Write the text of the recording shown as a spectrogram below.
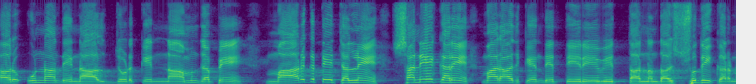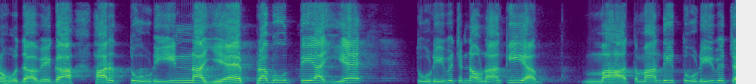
ਔਰ ਉਹਨਾਂ ਦੇ ਨਾਲ ਜੁੜ ਕੇ ਨਾਮ ਜਪੇ, ਮਾਰਗ ਤੇ ਚੱਲੇ, ਸਨੇਹ ਕਰੇ। ਮਹਾਰਾਜ ਕਹਿੰਦੇ, ਤੇਰੇ ਵੀ ਤਨ ਦਾ ਸ਼ੁੱਧੀਕਰਨ ਹੋ ਜਾਵੇਗਾ। ਹਰ ਧੂੜੀ ਨਹਾਈਐ, ਪ੍ਰਭੂ ਧਿਆਈਐ। ਧੂੜੀ ਵਿੱਚ ਨਹਾਉਣਾ ਕੀ ਆ? ਮਹਾਤਮਾ ਦੀ ਧੂੜੀ ਵਿੱਚ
